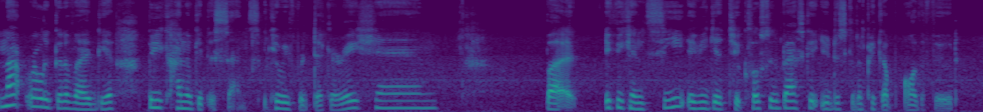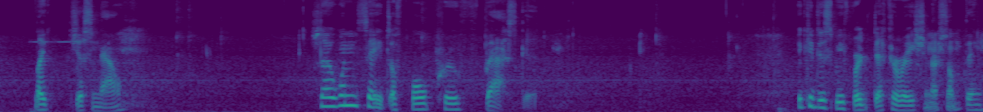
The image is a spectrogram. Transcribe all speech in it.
not really good of an idea, but you kind of get the sense. It could be for decoration, but if you can see, if you get too close to the basket, you're just going to pick up all the food, like just now. So I wouldn't say it's a foolproof basket. It could just be for decoration or something.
